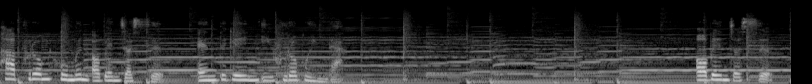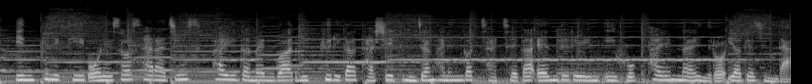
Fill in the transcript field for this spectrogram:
파 프롬 홈은 어벤져스, 엔드게임 이후로 보인다. 어벤져스, 인피니티 워에서 사라진 스파이더맨과 닉 퓨리가 다시 등장하는 것 자체가 엔드게임 이후 타임라인으로 여겨진다.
